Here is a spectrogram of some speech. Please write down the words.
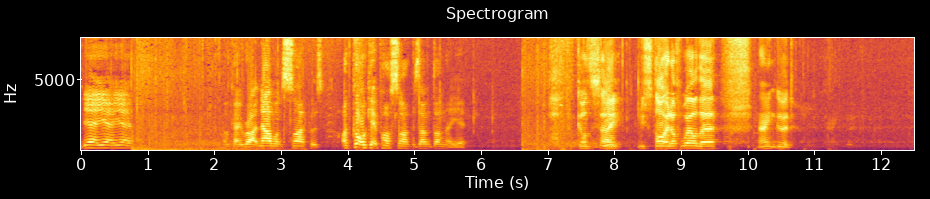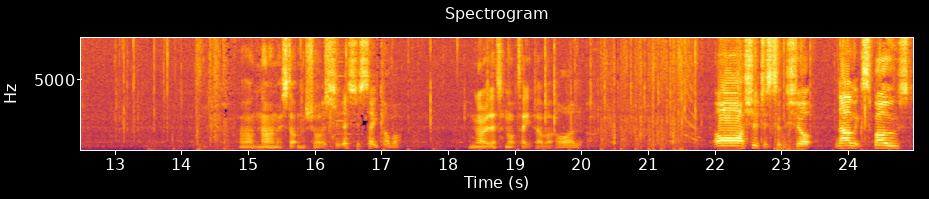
Yeah, yeah, yeah. Okay, right, now I'm on snipers. I've got to get past snipers, I haven't done that yet. Oh, for God's sake, you started off well there. That ain't good. Oh no, I messed up on the Let's, let's just take cover. No, let's not take cover. Oh, n- oh I should just took the shot. Now I'm exposed.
